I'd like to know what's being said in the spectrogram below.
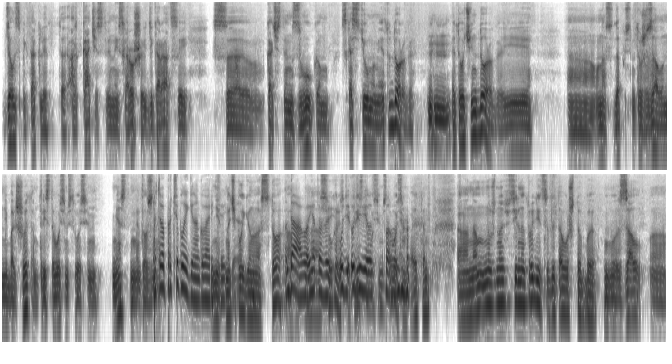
делать спектакль это качественный, с хорошей декорацией, с э, качественным звуком, с костюмами. Это дорого. Это очень дорого. И а, у нас, допустим, тоже зал, он небольшой, там 388 мест. Мы должны... Это вы про Чеплыгина говорите? Нет, на Чеплыгина у нас 100, а Да, вот я на тоже Сухаревской уди- удивилась. 388. Да. Поэтому а, нам нужно сильно трудиться для того, чтобы зал а,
